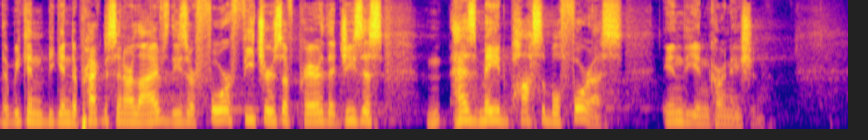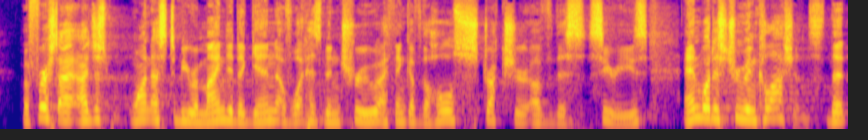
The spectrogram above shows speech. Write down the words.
that we can begin to practice in our lives. These are four features of prayer that Jesus has made possible for us in the incarnation. But first, I, I, just want us to be reminded again of what has been true, I think, of the whole structure of this series and what is true in Colossians that,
